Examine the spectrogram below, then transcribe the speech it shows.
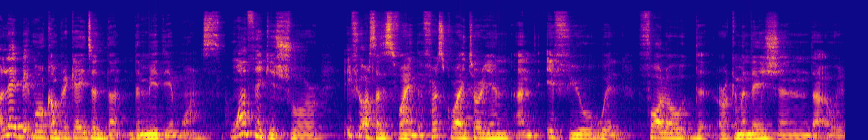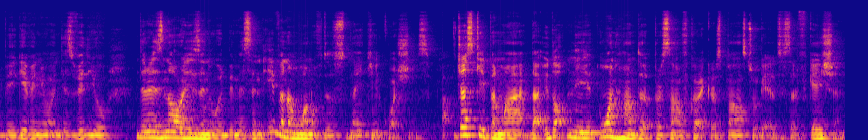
a little bit more complicated than the medium ones. One thing is sure, if you are satisfying the first criterion and if you will follow the recommendation that I will be giving you in this video, there is no reason you will be missing even on one of those 19 questions. Just keep in mind that you don't need 100% of correct response to get the certification.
